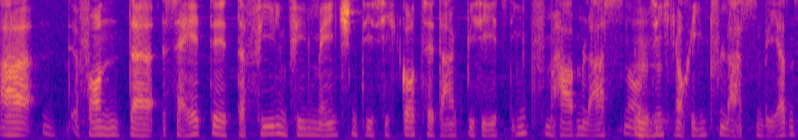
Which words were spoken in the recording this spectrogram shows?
Äh, von der Seite der vielen, vielen Menschen, die sich Gott sei Dank bis jetzt impfen haben lassen und mhm. sich sich noch impfen lassen werden,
